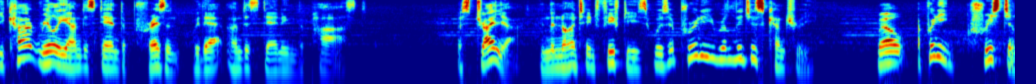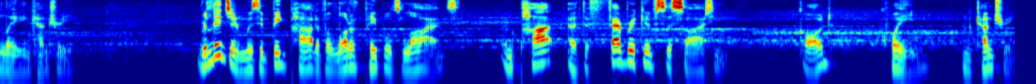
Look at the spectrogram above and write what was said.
You can't really understand the present without understanding the past. Australia in the 1950s was a pretty religious country. Well, a pretty Christian leaning country. Religion was a big part of a lot of people's lives and part of the fabric of society. God, Queen, and country.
